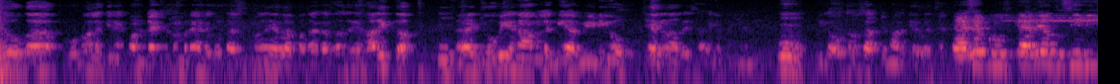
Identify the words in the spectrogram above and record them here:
ਲੋਕ ਫੋਟੋਆਂ ਲੱਗੀ ਨੇ ਕੰਟੈਕਟ ਨੰਬਰ ਸਾਡੇ ਕੋਲ ਕਸਟਮਰ ਦੇ ਅਗਲਾ ਪਤਾ ਕਰ ਸਕਦੇ ਹਰ ਇੱਕ ਅਹ, ਜੋ ਵੀ ਇਨਾਮ ਲੱਗਿਆ ਵੀਡੀਓ ਚੈਨਲਾਂ ਦੇ ਸਾਰੀਆਂ ਪਈਆਂ ਨੇ। ਹੂੰ। ਠੀਕ ਹੈ ਉੱਥੋਂ ਸਰਚ ਮਾਰ ਕੇ ਅਗਲਾ ਚੈੱਕ ਐਜ਼ ਅ ਪ੍ਰੂਫ ਕਹਿ ਰਹੇ ਹੋ ਤੁਸੀਂ ਵੀ?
